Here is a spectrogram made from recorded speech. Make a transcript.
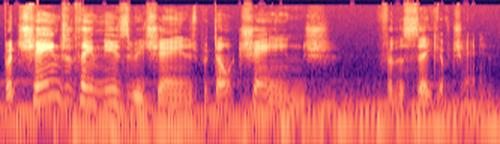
But change the thing that needs to be changed, but don't change for the sake of change.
